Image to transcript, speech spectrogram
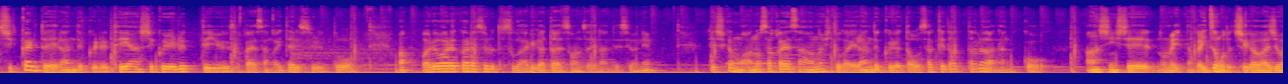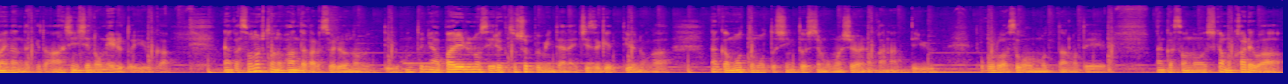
しっかりと選んでくれる提案してくれるっていう酒屋さんがいたりすると、まあ、我々からするとすごいありがたい存在なんですよね。でしかもあの酒屋さんあの人が選んでくれたお酒だったらなんかこう安心して飲めなんかいつもと違う味わいなんだけど安心して飲めるというかなんかその人のファンだからそれを飲むっていう本当にアパレルのセレクトショップみたいな位置づけっていうのがなんかもっともっと浸透しても面白いのかなっていうところはすごい思ったのでなんかそのしかも彼は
